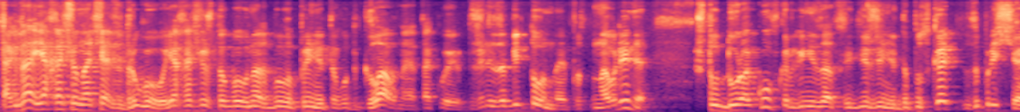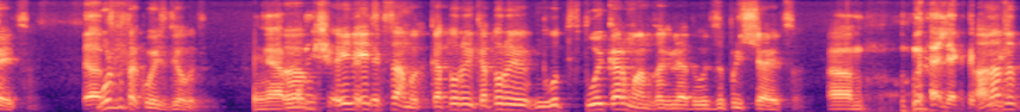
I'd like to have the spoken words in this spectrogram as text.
Тогда я хочу начать с другого. Я хочу, чтобы у нас было принято вот главное такое железобетонное постановление, что дураков к организации движения допускать запрещается. Да. Можно такое сделать? А, помнишь, э, этих самых, которые, которые вот в твой карман заглядывают, запрещаются. Олег, ты а надо...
